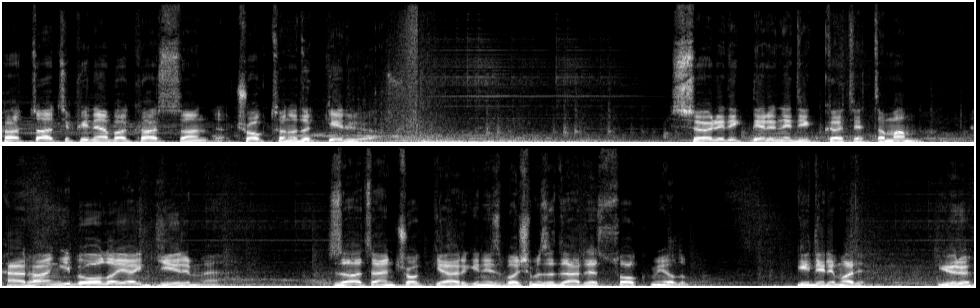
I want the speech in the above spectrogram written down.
Hatta tipine bakarsan çok tanıdık geliyor. Söylediklerine dikkat et tamam mı? Herhangi bir olaya girme. Zaten çok gerginiz başımızı derde sokmayalım. Gidelim hadi. Yürü.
